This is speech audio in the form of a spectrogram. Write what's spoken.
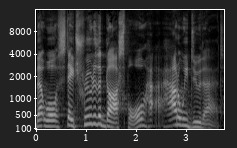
that will stay true to the gospel. How, how do we do that?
